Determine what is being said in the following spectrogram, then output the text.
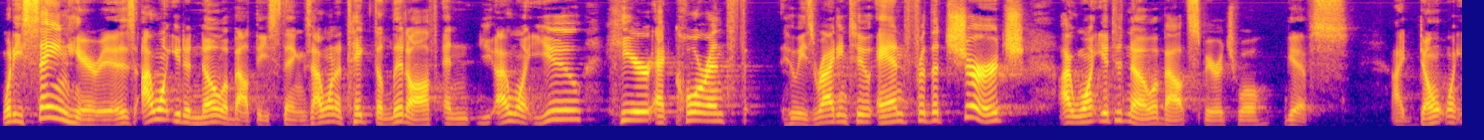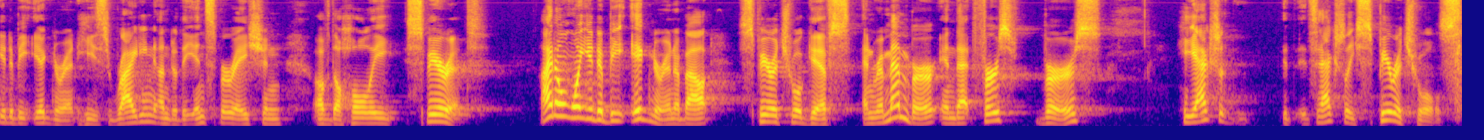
What he's saying here is, I want you to know about these things. I want to take the lid off, and I want you here at Corinth who he's writing to, and for the church, I want you to know about spiritual gifts. I don't want you to be ignorant. He's writing under the inspiration of the Holy Spirit. I don't want you to be ignorant about spiritual gifts. And remember, in that first verse, he actually, it's actually spirituals.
